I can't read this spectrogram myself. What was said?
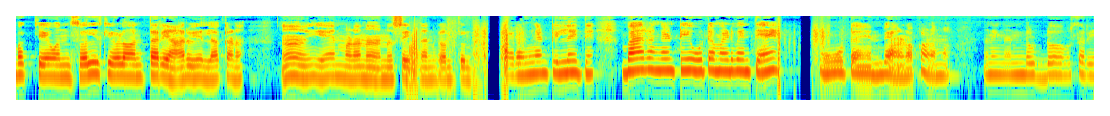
ಬಗ್ಗೆ ಒಂದು ಸಲ ಕೇಳು ಅಂತಾರೆ, ಯಾರು ಇಲ್ಲ ಕಣ. ಹಾಂ, ಏನು ಮಾಡೋಣ ಅನ್ನಿಸೈತೆ ನನಗಂತೂ. ರಂಗಂಟಿ ಇಲ್ಲ ಐತೆ ಊಟ ಮಾಡುವಂತೆ. ಊಟ ಏನು ಬೇಡ ಕಣಮ್ಮ. ನನಗೆ ನನ್ನ ದುಡ್ಡು ಸರಿ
